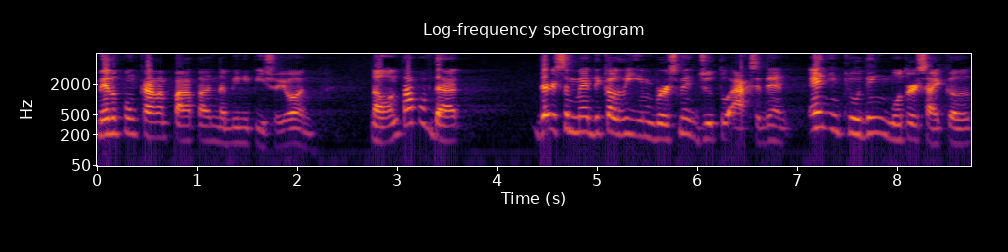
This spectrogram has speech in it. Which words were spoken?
meron pong karampatan na binipisyo yon. Now, on top of that, there is a medical reimbursement due to accident and including motorcycle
